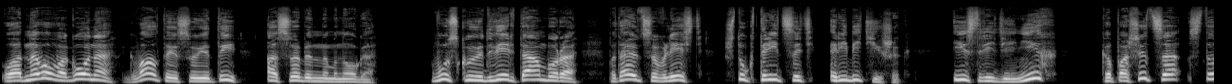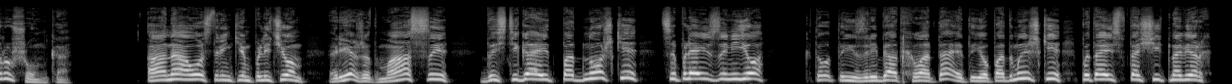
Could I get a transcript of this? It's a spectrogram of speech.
У одного вагона гвалта и суеты особенно много. В узкую дверь тамбура пытаются влезть штук 30 ребятишек, и среди них копошится старушонка. Она остреньким плечом режет массы, достигает подножки, цепляясь за нее. Кто-то из ребят хватает ее подмышки, пытаясь втащить наверх.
